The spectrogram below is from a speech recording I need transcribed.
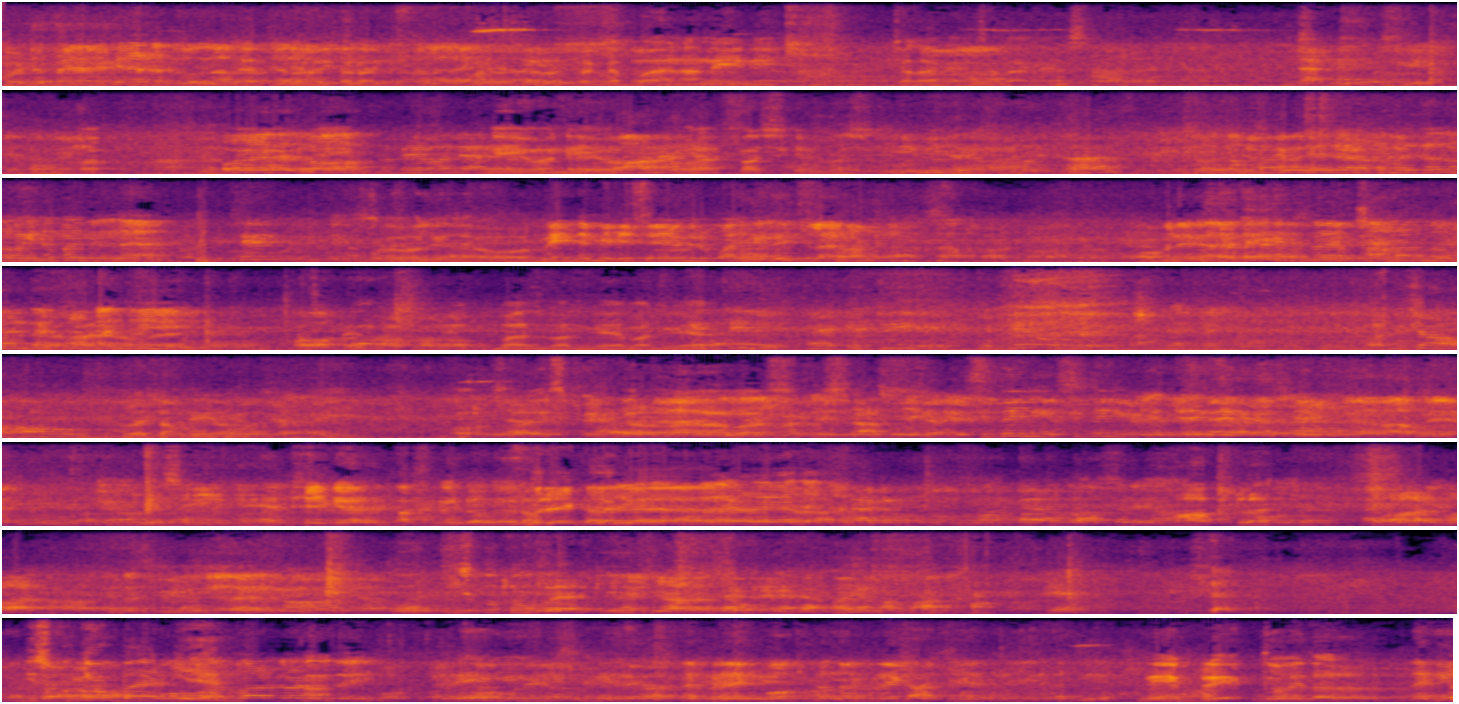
وہ ڈبے نا پہ چلا بھی ڈبا ہے نا نہیں نہیں چلا گیا چلا گیا۔ نہیں ہوا نہیں ہوا بچ گیا بچ وہی نمبر ملنا ہے سلولی جاؤ اور میں نے ملی سے میرے پاس گاڑی چلانا بس بس گیا بس گیا اچھا اور تھوڑا اسپیڈ کرو نا ہاں، بس سیدھے نہیں سیدھے نہیں یہ صحیح ہے ٹھیک ہے دس منٹ ہو گئے بریک لگایا ہاف کلچ ہے وہ اس کو کیوں بیئر کیا ہے اس کو کیوں بیئر کیا ہے بار گاڑی دے بریک باکس کرنا بریک آتے نہیں بریک تو ادھر نہیں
